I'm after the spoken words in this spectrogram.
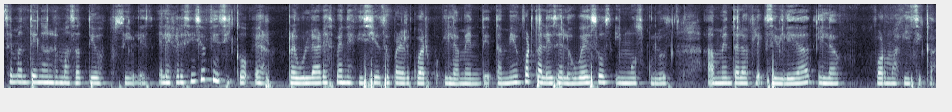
se mantengan lo más activos posibles. El ejercicio físico regular es beneficioso para el cuerpo y la mente. También fortalece los huesos y músculos, aumenta la flexibilidad y la forma física.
